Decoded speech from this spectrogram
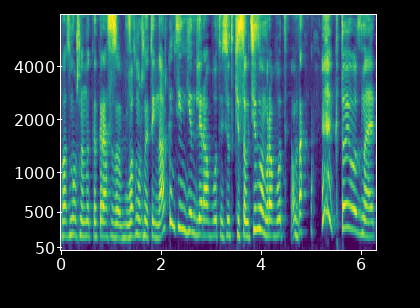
Возможно, мы как раз, возможно, это и наш контингент для работы, все-таки с аутизмом работаем, да? кто его знает.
